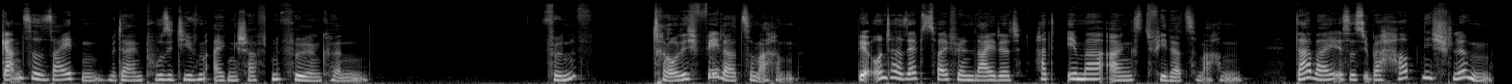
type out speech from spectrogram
ganze Seiten mit deinen positiven Eigenschaften füllen können. 5. Trau dich Fehler zu machen. Wer unter Selbstzweifeln leidet, hat immer Angst, Fehler zu machen. Dabei ist es überhaupt nicht schlimm.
